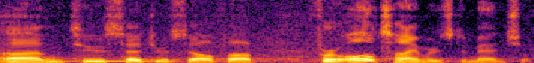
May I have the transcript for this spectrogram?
um, to set yourself up for Alzheimer's dementia.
